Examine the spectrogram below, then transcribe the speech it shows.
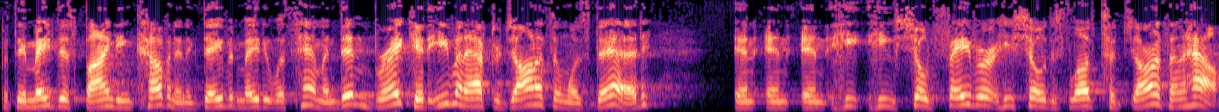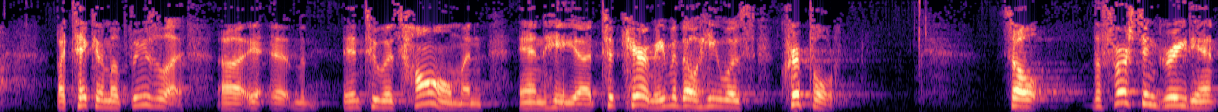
But they made this binding covenant and David made it with him and didn't break it even after Jonathan was dead. And, and, and he, he showed favor, he showed his love to Jonathan. How? By taking Methuselah uh, into his home and, and he uh, took care of him even though he was crippled so the first ingredient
